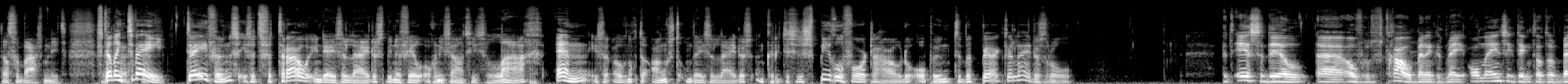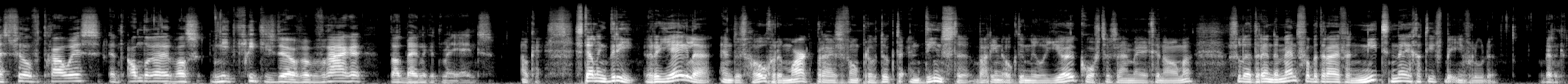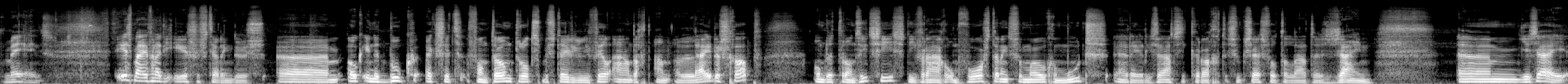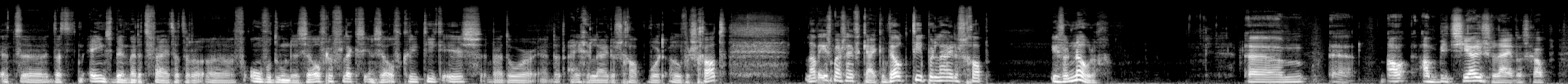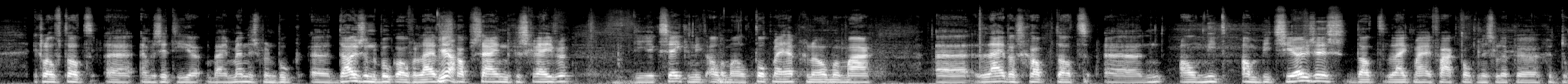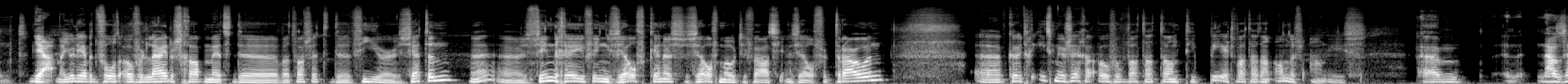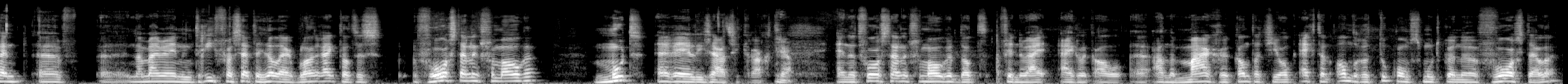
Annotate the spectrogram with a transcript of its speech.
Dat verbaast me niet. Stelling 2. Tevens is het vertrouwen in deze leiders binnen veel organisaties laag. En is er ook nog de angst om deze leiders een kritische spiegel voor te houden op hun te beperkte leidersrol. Het eerste deel eh, over het vertrouwen ben ik het mee oneens. Ik denk dat er best veel vertrouwen is. Het andere was niet kritisch durven bevragen. Dat ben ik het mee eens. Oké. Stelling 3. Reële en dus hogere marktprijzen van producten en diensten, waarin ook de milieukosten zijn meegenomen, zullen het rendement van bedrijven niet negatief beïnvloeden. Ben ik het mee eens. Eerst maar even naar die eerste stelling dus. Ehm, ook in het boek Exit Fantoomtrots besteden jullie veel aandacht aan leiderschap. Om de transities die vragen om voorstellingsvermogen, moed en realisatiekracht succesvol te laten zijn. Ehm, je zei het, uh, dat je het eens bent met het feit dat er uh, onvoldoende zelfreflectie en zelfkritiek is, waardoor dat eigen leiderschap wordt overschat. Laten we eerst maar eens even kijken. Welk type leiderschap is er nodig? Um, ambitieus leiderschap. Ik geloof dat, en we zitten hier bij Managementboek, duizenden boeken over leiderschap zijn geschreven. Die ik zeker niet allemaal tot mij heb genomen, maar uh, leiderschap dat uh, al niet ambitieus is, dat lijkt mij vaak tot mislukken gedoemd. Ja, maar jullie hebben het bijvoorbeeld over leiderschap met de, wat was het, de vier zetten. Hè? Uh, zingeving, zelfkennis, zelfmotivatie en zelfvertrouwen. kun je toch iets meer zeggen over wat dat dan typeert, wat daar dan anders aan is? Um, nou, er zijn naar mijn mening drie facetten heel erg belangrijk. Dat is voorstellingsvermogen, moed en realisatiekracht. Ja. En het voorstellingsvermogen, dat vinden wij eigenlijk al uh, aan de magere kant. Dat je ook echt een andere toekomst moet kunnen voorstellen.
